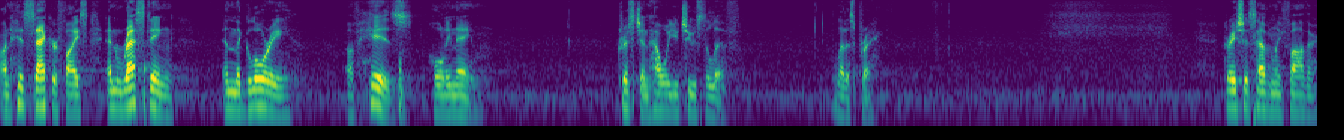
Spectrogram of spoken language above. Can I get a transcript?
on his sacrifice and resting in the glory of his holy name? Christian, how will you choose to live? Let us pray. Gracious Heavenly Father,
